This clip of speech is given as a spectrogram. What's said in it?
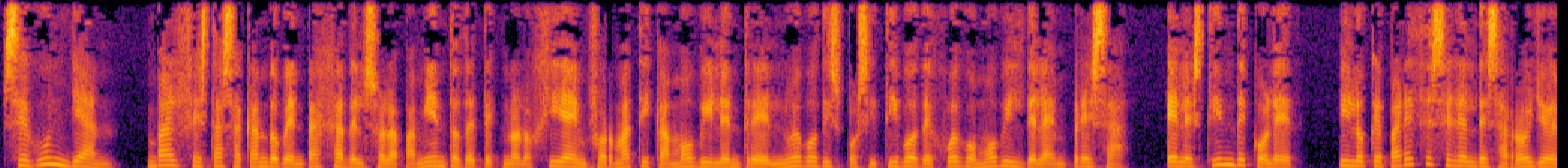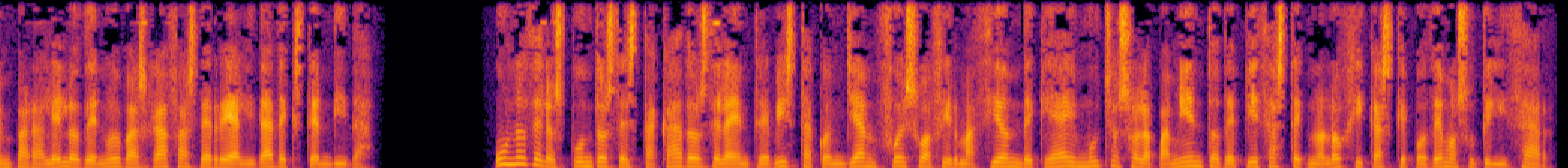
Según Yan, Valve está sacando ventaja del solapamiento de tecnología informática móvil entre el nuevo dispositivo de juego móvil de la empresa, el Steam de Colette, y lo que parece ser el desarrollo en paralelo de nuevas gafas de realidad extendida. Uno de los puntos destacados de la entrevista con Jan fue su afirmación de que hay mucho solapamiento de piezas tecnológicas que podemos utilizar,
